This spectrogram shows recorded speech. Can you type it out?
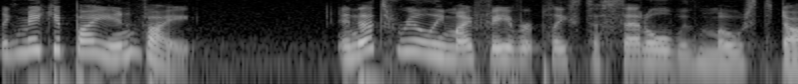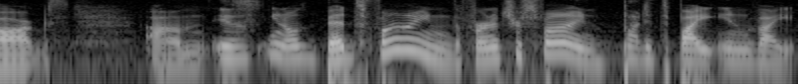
Like make it by invite. And that's really my favorite place to settle with most dogs um, is, you know, bed's fine, the furniture's fine, but it's by invite.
